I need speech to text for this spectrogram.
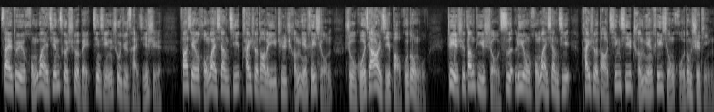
在对红外监测设备进行数据采集时，发现红外相机拍摄到了一只成年黑熊，属国家二级保护动物。这也是当地首次利用红外相机拍摄到清晰成年黑熊活动视频。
